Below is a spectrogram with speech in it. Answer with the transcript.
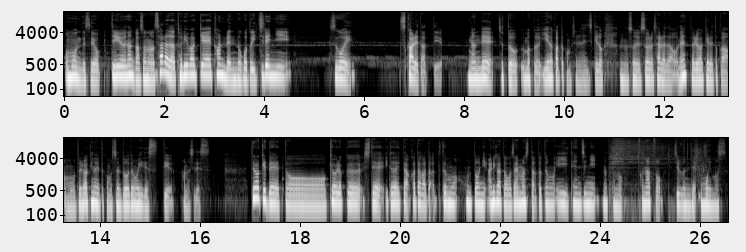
思うんですよ。っていうなんかそのサラダ取り分け関連のこと一連にすごい疲れたっていう。なんでちょっとうまく言えなかったかもしれないですけどあのそういうソロサラダをね取り分けるとかもう取り分けないとかもそれどうでもいいですっていう話です。というわけで、えっと、協力していただいた方々、とても本当にありがとうございました。とてもいい展示になったのかなと自分で思います。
